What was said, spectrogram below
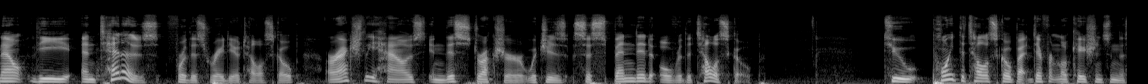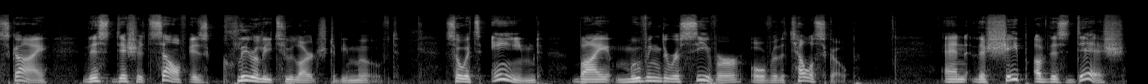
Now, the antennas for this radio telescope are actually housed in this structure, which is suspended over the telescope. To point the telescope at different locations in the sky, this dish itself is clearly too large to be moved. So it's aimed by moving the receiver over the telescope. And the shape of this dish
